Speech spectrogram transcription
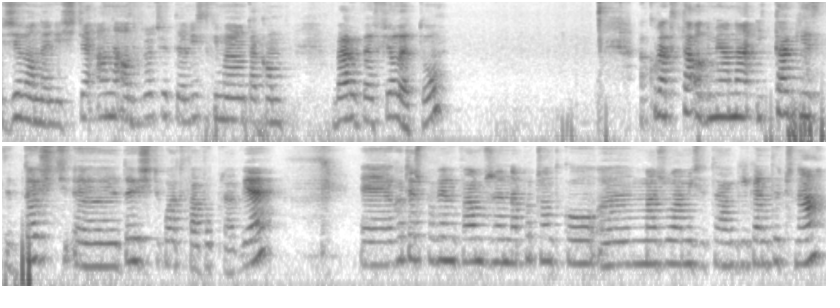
zielone liście, a na odwrocie te listki mają taką barwę fioletu. Akurat ta odmiana i tak jest dość, y, dość łatwa w uprawie. E, Chociaż powiem Wam, że na początku e, marzyła mi się ta gigantyczna,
